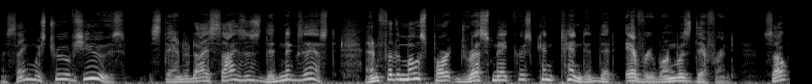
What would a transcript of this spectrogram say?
The same was true of shoes. Standardized sizes didn't exist, and for the most part, dressmakers contended that everyone was different. So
